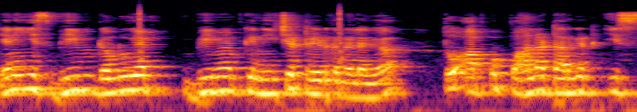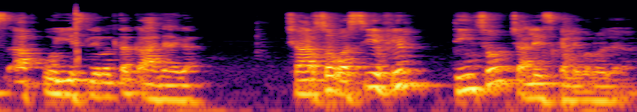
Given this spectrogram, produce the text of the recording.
यानी इस भी डब्ल्यू एफ़ भी के नीचे ट्रेड करने लगेगा तो आपको पहला टारगेट इस आपको इस लेवल तक आ जाएगा। 480 या फिर 340 का लेवल हो जाएगा।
